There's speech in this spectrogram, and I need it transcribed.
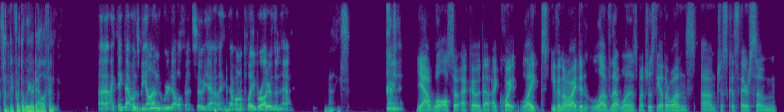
Something for the weird elephant. Uh, I think that one's beyond Weird Elephant. So yeah, I think that one will play broader than that. Nice. yeah, we'll also echo that I quite liked, even though I didn't love that one as much as the other ones. Um, just because there's some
